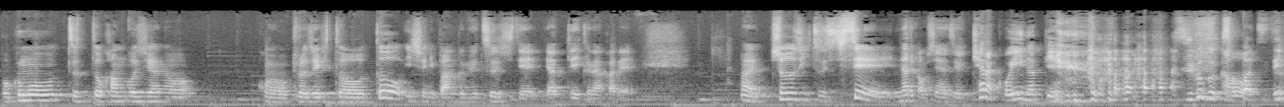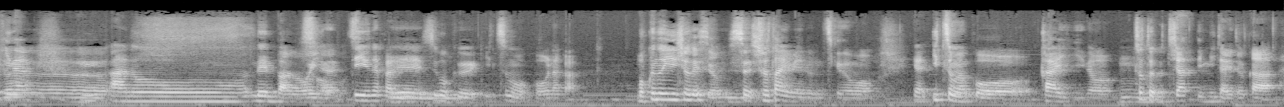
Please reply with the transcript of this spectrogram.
僕もずっとカンボジアのこのプロジェクトと一緒に番組を通じてやっていく中で、まあ正直ちょっと失礼になるかもしれないですけど、キャラ濃いなっていう、すごく活発的な、あのーメンバーが多いなっていう中うで、んすごくいつもこうなんか、僕の印象ですよ。うん。そ初対面なんですけども、いや、いつもこう、会議のうん、ちょっとちらって見たりとか、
